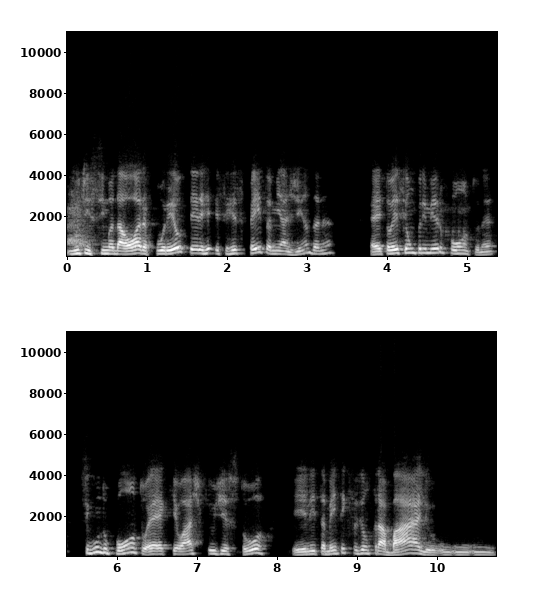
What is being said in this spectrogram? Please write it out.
muito em cima da hora, por eu ter esse respeito à minha agenda, né? É, então esse é um primeiro ponto, né? Segundo ponto é que eu acho que o gestor ele também tem que fazer um trabalho, um, um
